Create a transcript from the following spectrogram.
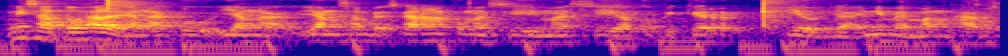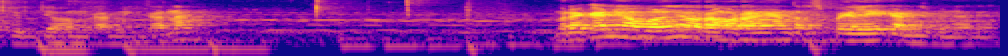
ini satu hal yang aku yang yang sampai sekarang aku masih masih aku pikir ya udah ini memang harus Jogja Homecoming karena mereka ini awalnya orang-orang yang tersepelekan sebenarnya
